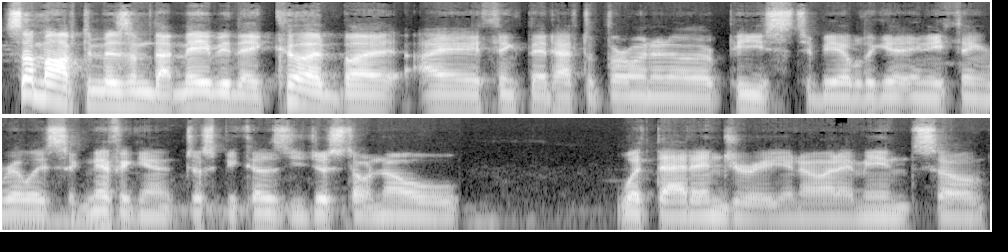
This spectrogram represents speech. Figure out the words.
some optimism that maybe they could, but I think they'd have to throw in another piece to be able to get anything really significant just because you just don't know what that injury, you know what I mean? So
